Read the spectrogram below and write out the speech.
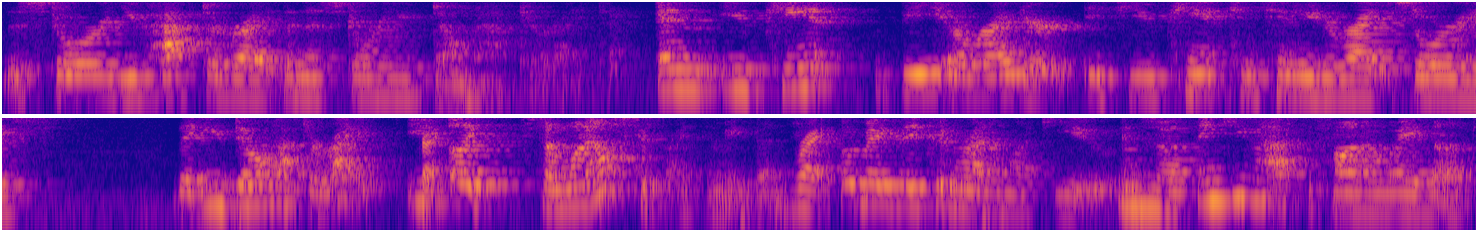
the story you have to write than the story you don't have to write. And you can't be a writer if you can't continue to write stories that you don't have to write. You, Right. Like someone else could write them even. Right. But maybe they couldn't write them like you. And so I think you have to find a way to like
